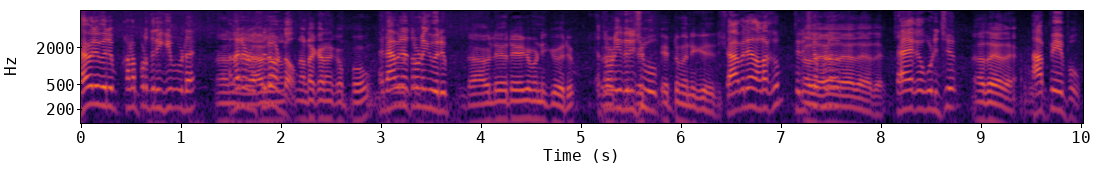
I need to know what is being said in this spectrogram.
രാവിലെ വരും കടപ്പുറത്തിരിക്കും ഇവിടെ. അങ്ങനെ നടക്കാനൊക്കെ പോകും രാവിലെ എത്ര മണിക്ക് വരും? രാവിലെ ഒരു ഏഴ് മണിക്ക് വരും. എത്ര മണിക്ക് തിരിച്ചു പോകും? എട്ട് മണിക്ക് തിരിച്ചു. രാവിലെ നടക്കും തിരിച്ചു ചായ ഒക്കെ കുടിച്ച് അതെ അതെ. ഹാപ്പിയായി പോകും.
